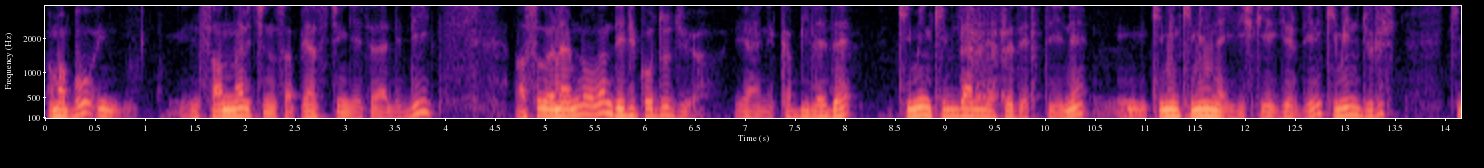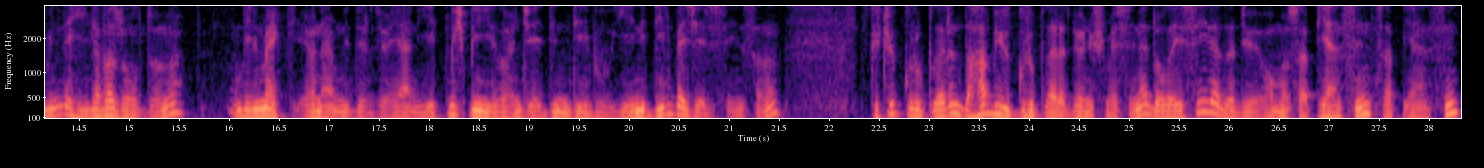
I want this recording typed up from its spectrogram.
Ama bu insanlar için, sapiens için yeterli değil. Asıl önemli olan dedikodu diyor. Yani kabilede kimin kimden nefret ettiğini, kimin kiminle ilişkiye girdiğini, kimin dürüst, kimin de hilebaz olduğunu bilmek önemlidir diyor. Yani 70 bin yıl önce edindiği bu yeni dil becerisi insanın küçük grupların daha büyük gruplara dönüşmesine dolayısıyla da diyor homo sapiensin, sapiensin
